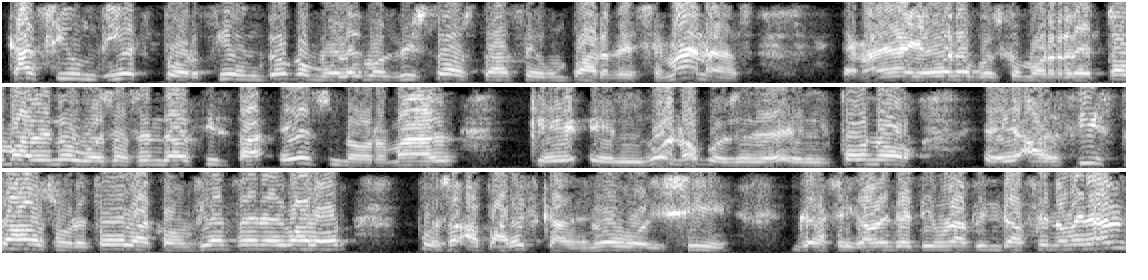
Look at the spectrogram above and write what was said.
casi un 10%, como lo hemos visto hasta hace un par de semanas. De manera que, bueno, pues como retoma de nuevo esa senda alcista, es normal que el, bueno, pues el tono eh, alcista o sobre todo la confianza en el valor, pues aparezca de nuevo y sí, gráficamente tiene una pinta fenomenal.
